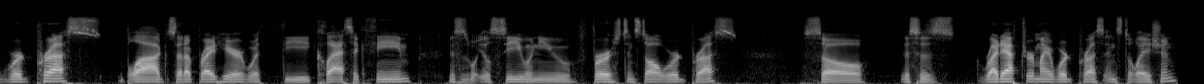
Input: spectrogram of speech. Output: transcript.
WordPress blog set up right here with the classic theme. This is what you'll see when you first install WordPress. So this is right after my WordPress installation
